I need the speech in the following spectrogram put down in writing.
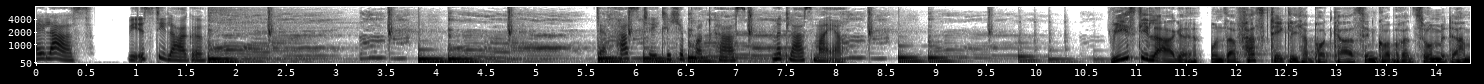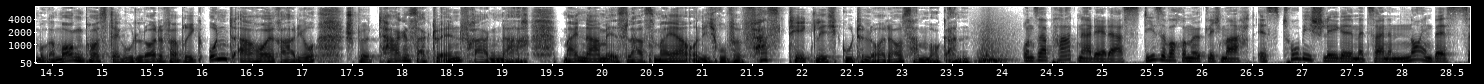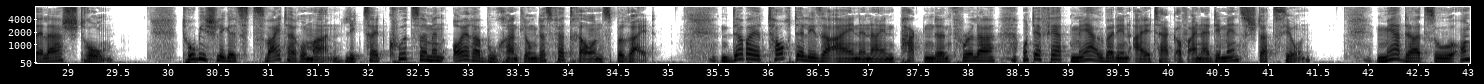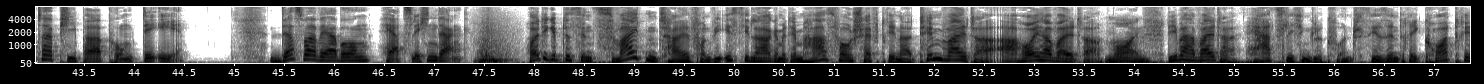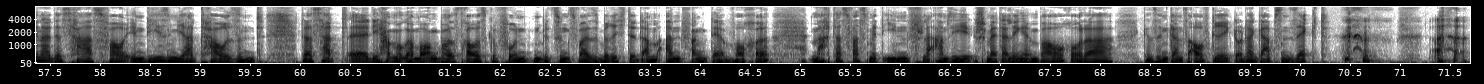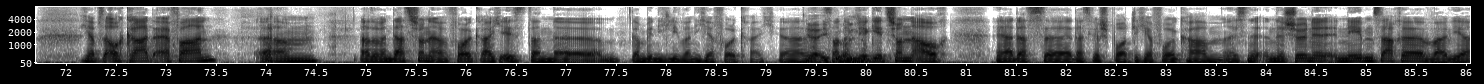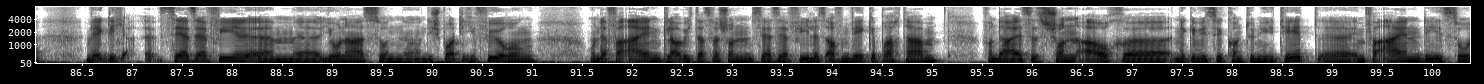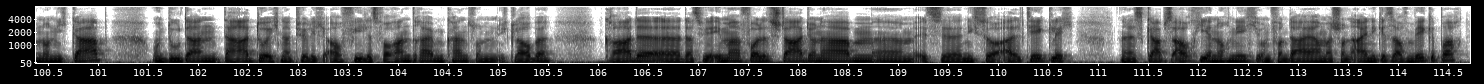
Hey Lars, wie ist die Lage? Der fast tägliche Podcast mit Lars Meier. Wie ist die Lage? Unser fast täglicher Podcast in Kooperation mit der Hamburger Morgenpost, der Gute-Leute-Fabrik und Ahoi Radio spürt tagesaktuellen Fragen nach. Mein Name ist Lars Meier und ich rufe fast täglich gute Leute aus Hamburg an. Unser Partner, der das diese Woche möglich macht, ist Tobi Schlegel mit seinem neuen Bestseller Strom. Tobi Schlegels zweiter Roman liegt seit kurzem in eurer Buchhandlung des Vertrauens bereit. Dabei taucht der Leser ein in einen packenden Thriller und erfährt mehr über den Alltag auf einer Demenzstation. Mehr dazu unter pipa.de. Das war Werbung. Herzlichen Dank. Heute gibt es den zweiten Teil von Wie ist die Lage mit dem HSV-Cheftrainer Tim Walter. Ahoi, Herr Walter. Moin. Lieber Herr Walter, herzlichen Glückwunsch. Sie sind Rekordtrainer des HSV in diesem Jahrtausend. Das hat äh, die Hamburger Morgenpost rausgefunden, beziehungsweise berichtet am Anfang der Woche. Macht das was mit Ihnen? Haben Sie Schmetterlinge im Bauch oder sind ganz aufgeregt oder gab es einen Sekt? ich habe es auch gerade erfahren. ähm, also wenn das schon erfolgreich ist, dann, äh, dann bin ich lieber nicht erfolgreich. Ja, ja, sondern also. mir geht's schon auch, ja, dass, äh, dass wir sportlich Erfolg haben. Es ist eine, eine schöne Nebensache, weil wir wirklich sehr, sehr viel, ähm, äh, Jonas und, und die sportliche Führung und der Verein, glaube ich, dass wir schon sehr, sehr vieles auf den Weg gebracht haben. Von daher ist es schon auch äh, eine gewisse Kontinuität äh, im Verein, die es so noch nicht gab und du dann dadurch natürlich auch vieles vorantreiben kannst. Und ich glaube, gerade, äh, dass wir immer volles Stadion haben, ähm, ist äh, nicht so alltäglich. Es gab es auch hier noch nicht und von daher haben wir schon einiges auf den Weg gebracht,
